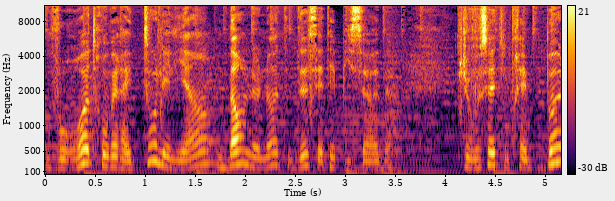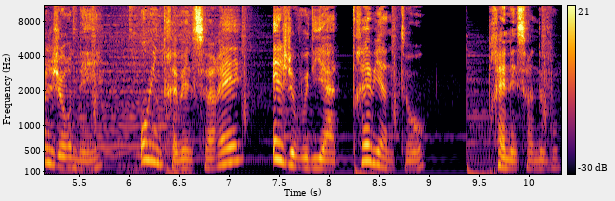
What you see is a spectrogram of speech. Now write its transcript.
Vous retrouverez tous les liens dans le note de cet épisode. Je vous souhaite une très bonne journée ou une très belle soirée et je vous dis à très bientôt. Prenez soin de vous.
